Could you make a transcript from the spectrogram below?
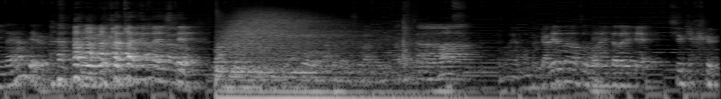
に悩んでるっていう方に対して ワンドリ本当にありがとうございます。ご覧いただいて、集客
